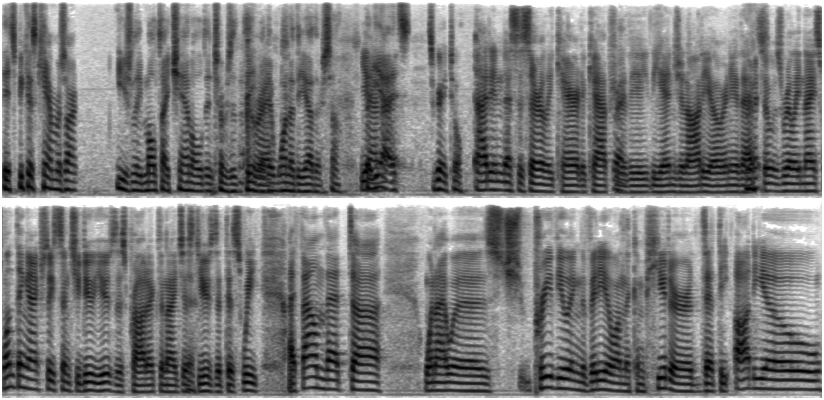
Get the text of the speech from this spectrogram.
it's because cameras aren't usually multi-channeled in terms of the, you know, they're one or the other. So yeah, but yeah, it's it's a great tool. I didn't necessarily care to capture right. the the engine audio or any of that, right. so it was really nice. One thing actually, since you do use this product, and I just yeah. used it this week, I found that. Uh, when I was previewing the video on the computer, that the audio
